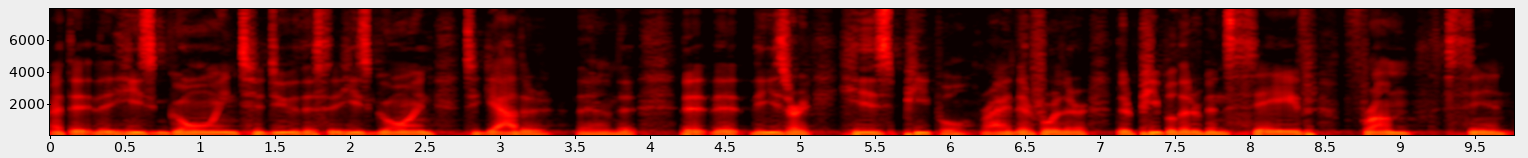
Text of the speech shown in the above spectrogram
Right, that, that, he's going to do this, that he's going to gather them, that, that, that these are his people, right? Therefore, they're, they're people that have been saved from sin,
